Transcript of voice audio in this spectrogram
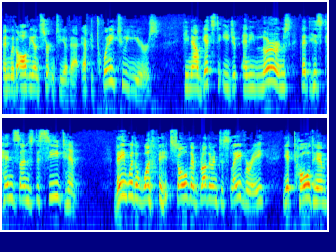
And with all the uncertainty of that, after 22 years, he now gets to Egypt and he learns that his 10 sons deceived him. They were the ones that had sold their brother into slavery, yet told him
